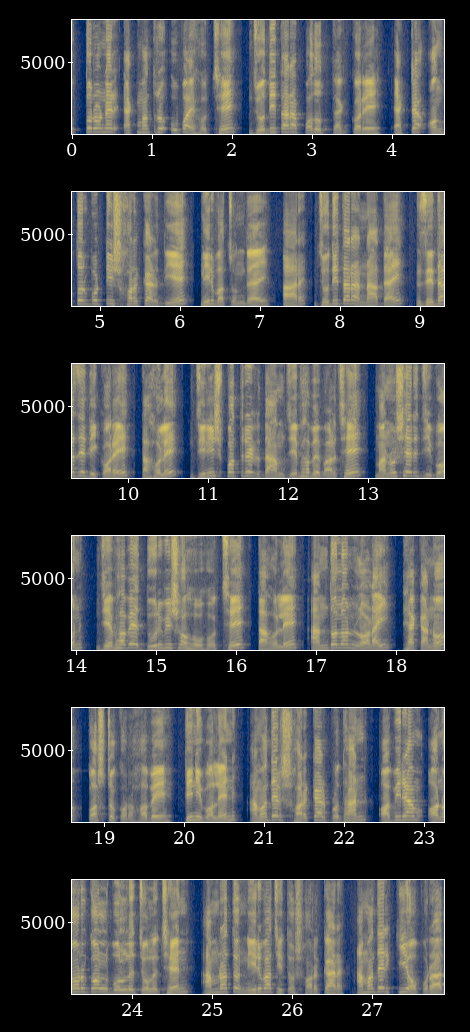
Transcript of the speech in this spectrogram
উত্তরণের একমাত্র উপায় হচ্ছে যদি তারা পদত্যাগ করে, একটা অন্তর্বর্তী সরকার দিয়ে নির্বাচন দেয়। আর যদি তারা না দেয়, জেদাজেদি করে, তাহলে জিনিসপত্রের দাম যেভাবে বাড়ছে, মানুষের জীবন যেভাবে দুর্বিষহ হচ্ছে, তাহলে আন্দোলন লড়াই ঠেকানো কষ্টকর হবে। তিনি বলেন, আমাদের সরকার প্রধান অবিরাম অনর্গল বললে চলেছেন, আমরা তো নির্বাচিত সরকার, আমাদের কি অপরাধ,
